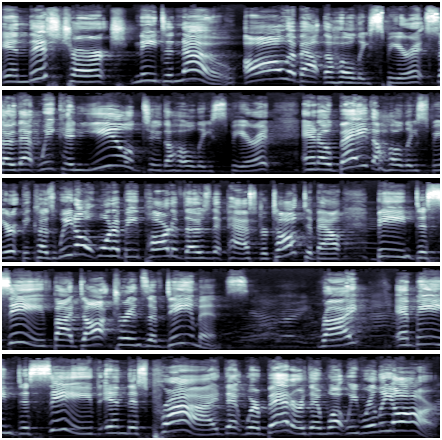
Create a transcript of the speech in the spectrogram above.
in this church need to know all about the Holy Spirit so that we can yield to the Holy Spirit and obey the Holy Spirit because we don't want to be part of those that Pastor talked about being deceived by doctrines of demons. Right? And being deceived in this pride that we're better than what we really are.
